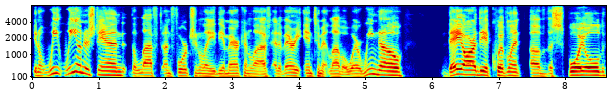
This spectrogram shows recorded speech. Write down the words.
you know we we understand the left, unfortunately, the American left at a very intimate level where we know they are the equivalent of the spoiled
